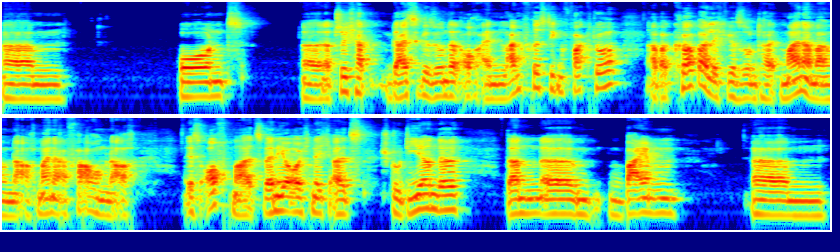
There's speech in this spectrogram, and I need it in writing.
ähm, und äh, natürlich hat geistige Gesundheit auch einen langfristigen Faktor, aber körperliche Gesundheit meiner Meinung nach, meiner Erfahrung nach, ist oftmals, wenn ihr euch nicht als Studierende dann ähm, beim, ähm,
